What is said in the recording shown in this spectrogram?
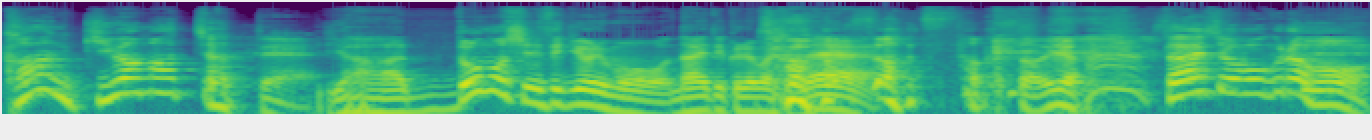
感極まっちゃっていやー、どの親戚よりも泣いてくれましたね。そうそうそう。いや、最初僕らも、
